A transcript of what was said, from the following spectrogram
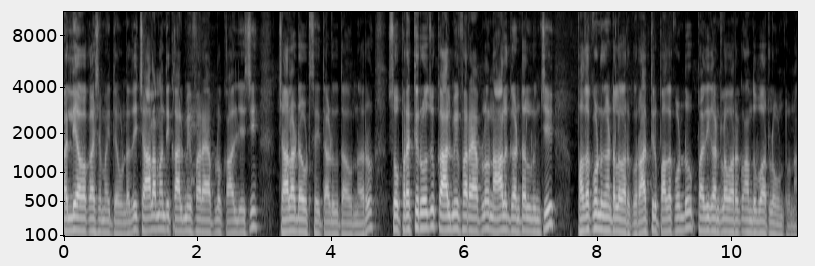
మళ్ళీ అవకాశం అయితే ఉండదు. చాలామంది కాల్మీ ఫర్ యాప్లో కాల్ చేసి చాలా డౌట్స్ అయితే అడుగుతూ ఉన్నారు. సో ప్రతిరోజు కాల్మీ ఫర్ యాప్లో నాలుగు గంటల నుంచి పదకొండు గంటల వరకు రాత్రి పదకొండు పది గంటల వరకు అందుబాటులో ఉంటున్నా.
